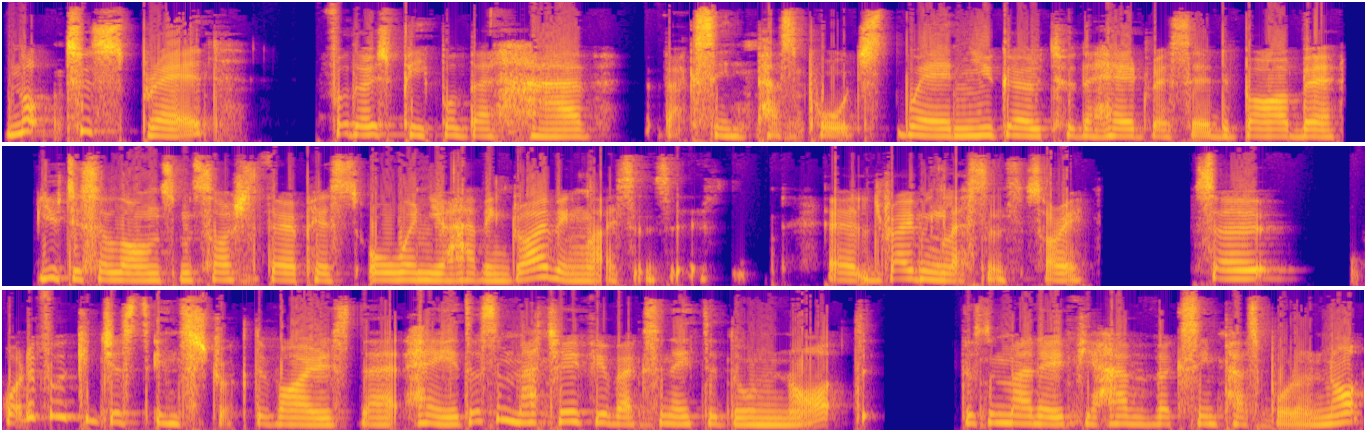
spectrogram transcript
not to spread for those people that have vaccine passports when you go to the hairdresser, the barber, beauty salons, massage therapists, or when you're having driving licenses, uh, driving lessons, sorry. So what if we could just instruct the virus that, hey, it doesn't matter if you're vaccinated or not, it doesn't matter if you have a vaccine passport or not,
